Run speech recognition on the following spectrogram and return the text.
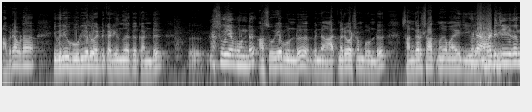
അവരവിടെ ഇവർ ഹൂറികളുമായിട്ട് കഴിയുന്നതൊക്കെ കണ്ട് അസൂയ പൂണ്ട് അസൂയ പൂണ്ട് പിന്നെ ആത്മരോഷം പൂണ്ട് സംഘർഷാത്മകമായ ജീവിതം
